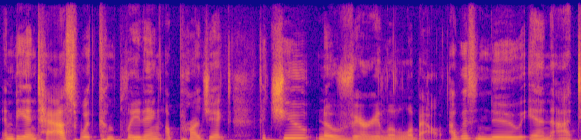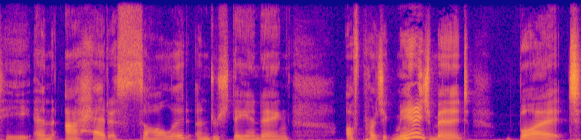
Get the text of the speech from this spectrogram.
and being tasked with completing a project that you know very little about. I was new in IT and I had a solid understanding of project management, but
